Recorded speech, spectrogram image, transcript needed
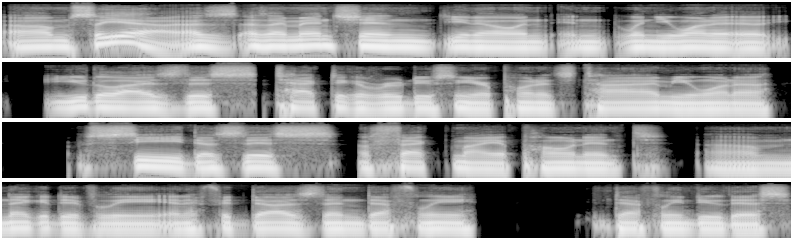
Um, so yeah as as i mentioned you know and, and when you want to uh, utilize this tactic of reducing your opponent's time you want to see does this affect my opponent um, negatively. And if it does, then definitely, definitely do this.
